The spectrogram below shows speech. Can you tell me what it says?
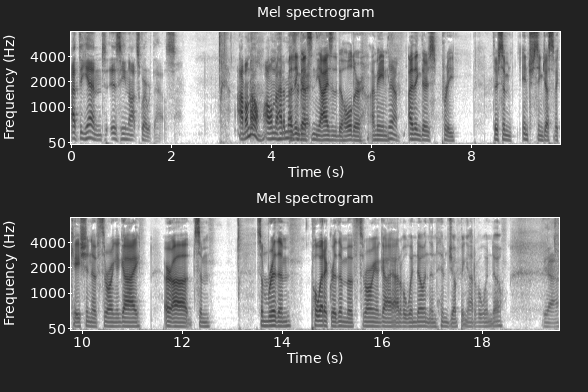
at the end is he not square with the house? I don't know. I don't know how to measure I think that's that. in the eyes of the beholder. I mean, Yeah. I think there's pretty there's some interesting justification of throwing a guy or uh some some rhythm, poetic rhythm of throwing a guy out of a window and then him jumping out of a window. Yeah,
